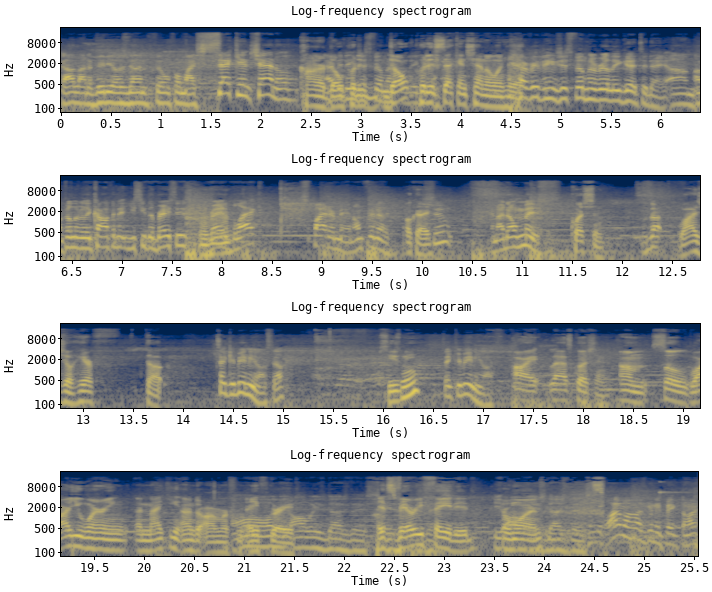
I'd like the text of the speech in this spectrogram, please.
got a lot of videos done, filmed for my second channel. Konner, don't put just it, feeling don't really put good. his second channel in here. Everything's just feeling really good today. Um, I'm feeling really confident. You see the braces, red, black, Spider-Man. I'm finna. Okay. shoot, and I don't miss. Question: What's up? Why is your hair f***ed up? Take your beanie off, Sal. Excuse me. Take your beanie off. All right, last question. Um, so why are you wearing a Nike Under Armour from Oh, eighth He grade? always does this. It's very faded, He for one. always does this. Why am I always getting picked on?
